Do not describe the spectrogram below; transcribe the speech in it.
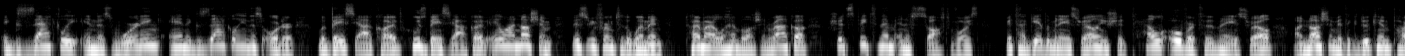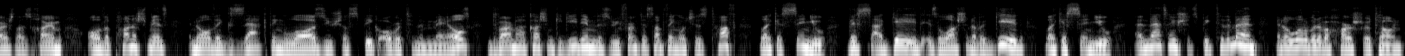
Exactly in this wording and exactly in this order. Lebeis Yaakov. Who's Beis Yaakov? Elah Nashim. This is referring to the women. Taimar Lohem Raka should speak to them in a soft voice. V'taged l'bnei Israel, you should tell over to the bnei Israel, anashim v'tigdukim parish lazacharim, all the punishments and all the exacting laws you shall speak over to the males. Dvarim hakashim kigidim, this is referring to something which is tough, like a sinew. V'saged is a lashon of a gid, like a sinew. And that's how you should speak to the men in a little bit of a harsher tone.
